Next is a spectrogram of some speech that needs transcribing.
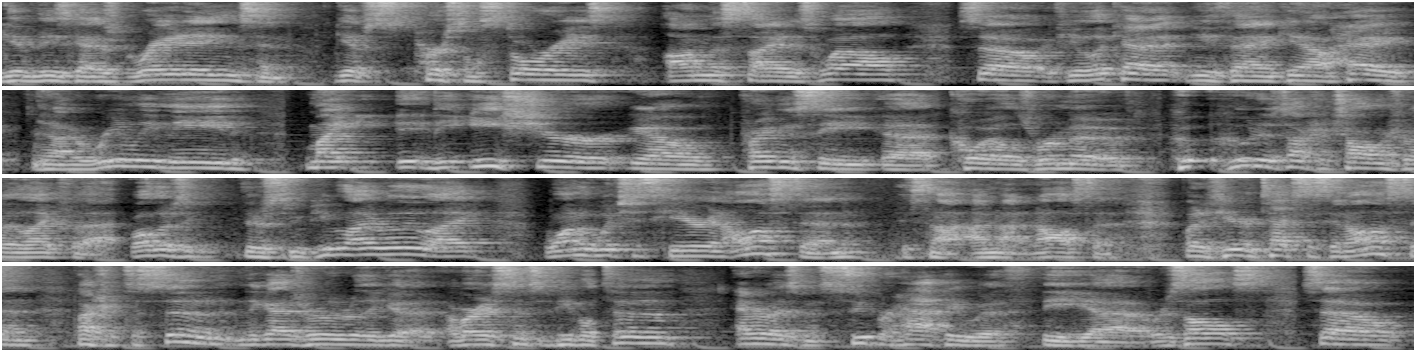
give these guys ratings and give personal stories on the site as well. So if you look at it and you think, you know, hey, you know, I really need my the Essure, you know, pregnancy uh, coils removed. Who, who does Dr. Chalmers really like for that? Well, there's a, there's some people I really like. One of which is here in Austin. It's not. I'm not in Austin, but here in Texas in Austin. Dr. Tassoon, and the guy's really really good. I've already sent some people to him. Everybody's been super happy with the uh, results. So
